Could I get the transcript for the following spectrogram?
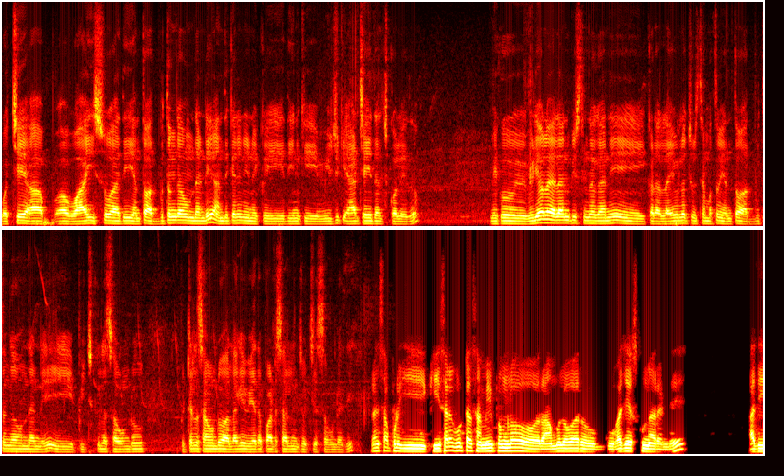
వచ్చే ఆ వాయిస్ అది ఎంతో అద్భుతంగా ఉందండి. అందుకని నేను ఈ- దీనికి మ్యూజిక్ యాడ్ చేయదలుచుకోలేదు. మీకు వీడియోలో ఎలా అనిపిస్తుందో కానీ ఇక్కడ లైవ్లో చూస్తే మొత్తం ఎంతో అద్భుతంగా ఉందండి. ఈ పిచ్చుకల సౌండు పిట్టల సౌండ్ అలాగే వేద పాఠశాల నుంచి వచ్చే సౌండ్ అది. ఫ్రెండ్స్ అప్పుడు ఈ కీసరగుట్ట సమీపంలో రాముల వారు గుహ చేసుకున్నారండి. అది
